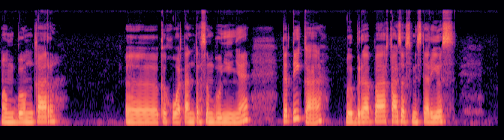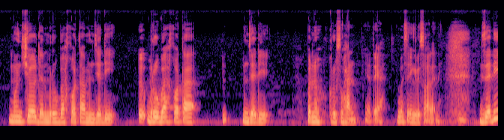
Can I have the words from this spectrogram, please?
membongkar uh, kekuatan tersembunyinya ketika beberapa kasus misterius muncul dan merubah kota menjadi uh, berubah kota menjadi penuh kerusuhan gitu ya bahasa Inggris soalnya nih. Jadi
